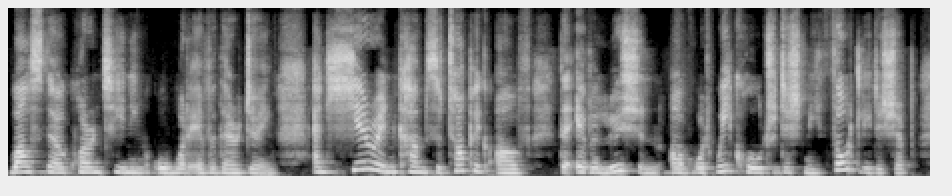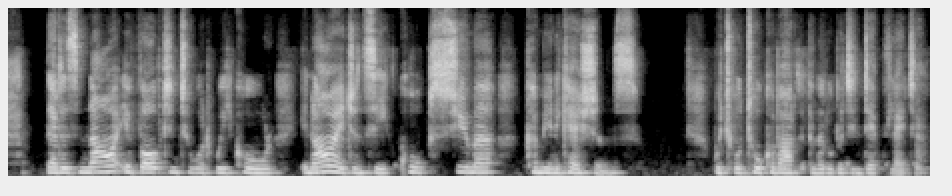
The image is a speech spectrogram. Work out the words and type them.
whilst they're quarantining or whatever they're doing. And herein comes the topic of the evolution of what we call traditionally thought leadership that has now evolved into what we call in our agency Corpsumer communications, which we'll talk about a little bit in depth later.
